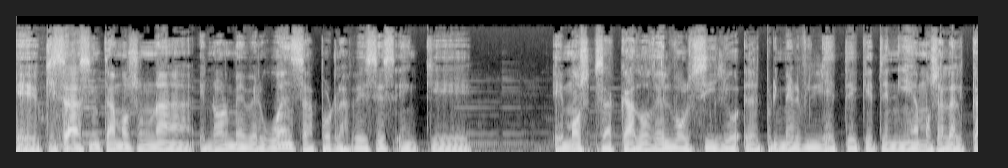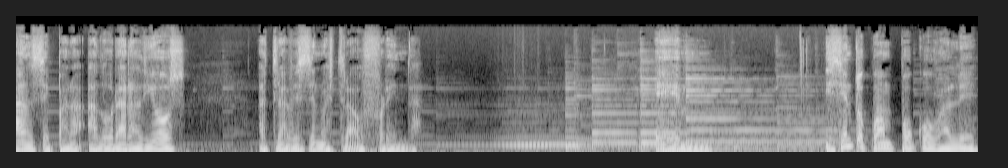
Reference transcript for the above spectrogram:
Eh, quizás sintamos una enorme vergüenza por las veces en que hemos sacado del bolsillo el primer billete que teníamos al alcance para adorar a Dios a través de nuestra ofrenda. Em, y siento cuán poco vale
